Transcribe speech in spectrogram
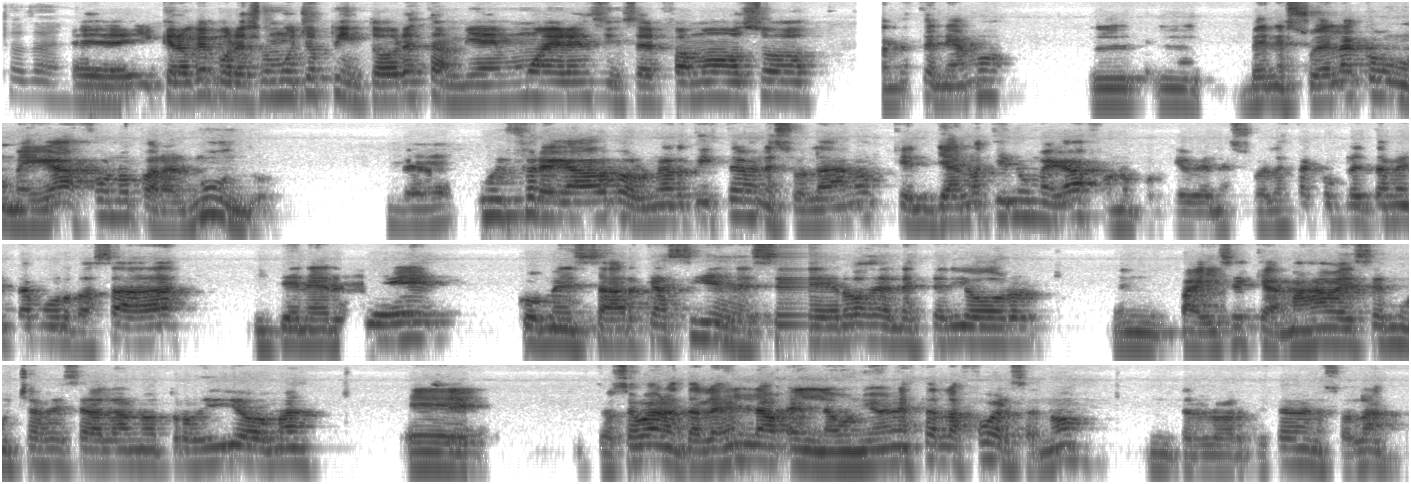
Total. Eh, y creo que por eso muchos pintores también mueren sin ser famosos. Antes teníamos Venezuela como megáfono para el mundo. Pero muy fregado para un artista venezolano que ya no tiene un megáfono porque Venezuela está completamente amordazada y tener que comenzar casi desde cero del exterior, en países que además a veces, muchas veces hablan otros idiomas. Eh, entonces, bueno, tal vez en la, en la, unión está la fuerza, ¿no? Entre los artistas venezolanos.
